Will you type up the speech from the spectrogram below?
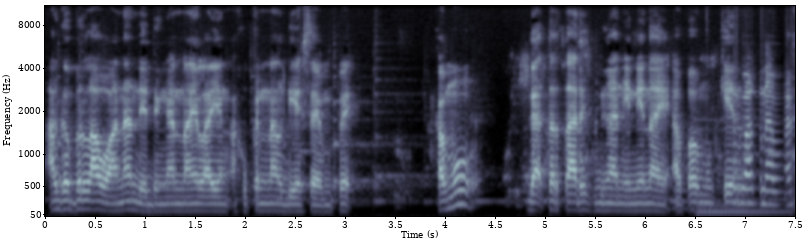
agak berlawanan deh dengan Naila yang aku kenal di SMP. Kamu nggak tertarik dengan ini Nay? Apa mungkin kenapa?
